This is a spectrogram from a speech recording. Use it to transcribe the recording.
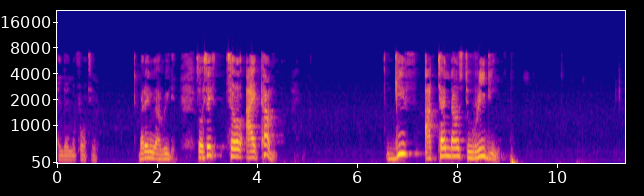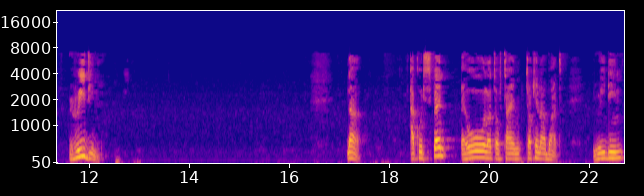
and then the fourteen. But anyway, I'm reading. So it says, "Till I come, give attendance to reading, reading." Now, I could spend a whole lot of time talking about reading,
